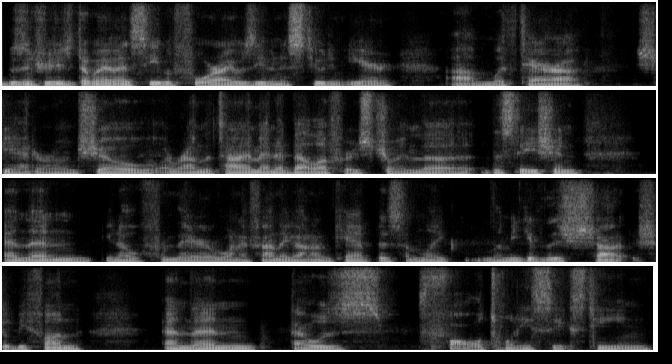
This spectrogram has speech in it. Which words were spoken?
was introduced to WMSC before I was even a student here um, with Tara. She had her own show around the time Annabella first joined the the station, and then you know from there when I finally got on campus, I'm like, let me give this shot. She'll be fun. And then that was fall 2016.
